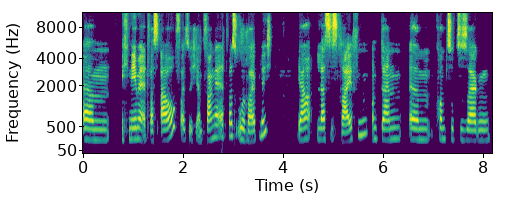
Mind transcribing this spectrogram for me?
ähm, ich nehme etwas auf, also ich empfange etwas urweiblich ja, lass es reifen und dann ähm, kommt sozusagen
